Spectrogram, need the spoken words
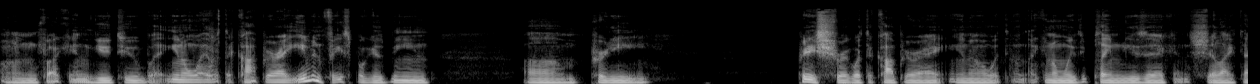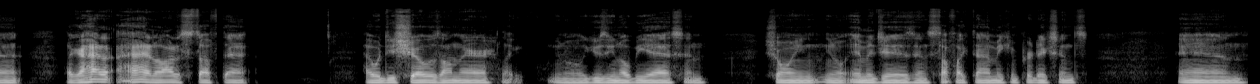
on fucking YouTube, but you know what? With the copyright, even Facebook is being um pretty pretty strict with the copyright. You know, with like you know when you play music and shit like that. Like I had I had a lot of stuff that I would do shows on there, like you know using OBS and showing you know images and stuff like that, making predictions, and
